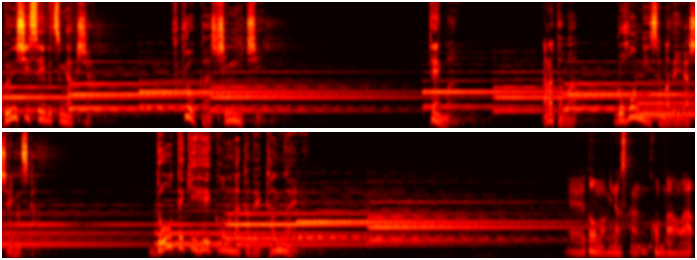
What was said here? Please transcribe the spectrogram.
分子生物学者。福岡伸一。テーマ。あなたはご本人様でいらっしゃいますか？動的平衡の中で考える。えーどうも皆さんこんばんは。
